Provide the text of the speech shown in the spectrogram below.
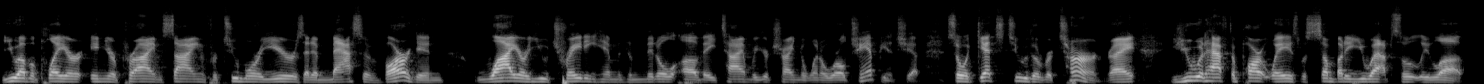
You have a player in your prime signed for two more years at a massive bargain. why are you trading him in the middle of a time where you're trying to win a world championship? So it gets to the return, right? You would have to part ways with somebody you absolutely love.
